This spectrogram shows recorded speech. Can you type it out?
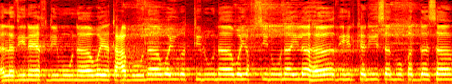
الذين يخدمون ويتعبون ويرتلون ويحسنون إلى هذه الكنيسة المقدسة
